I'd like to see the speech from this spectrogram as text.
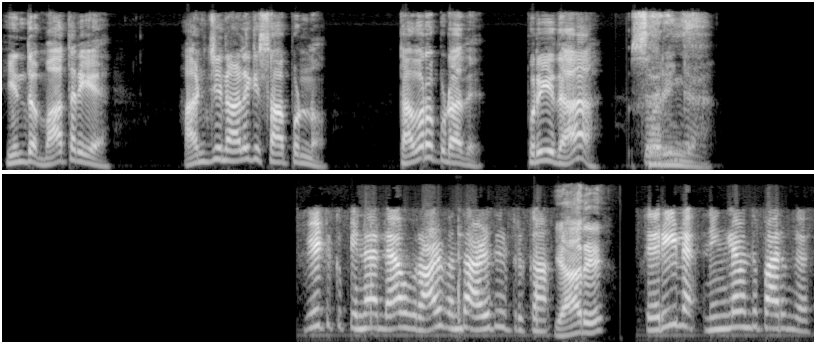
இந்த மாத்திரைய அஞ்சு நாளைக்கு சாப்பிடணும். தவறக்கூடாது. புரியுதா? சரிங்க. வீட்டுக்கு பின்னால ஒரு ஆள் வந்து அழுதுட்டு இருக்கான். யாரு? தெரியல. நீங்களே வந்து பாருங்க.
